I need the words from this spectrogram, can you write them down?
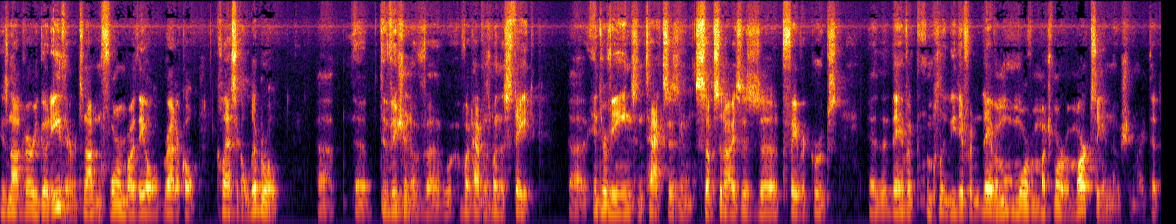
is not very good either. It's not informed by the old radical classical liberal uh, uh, division of, uh, what happens when the state uh, intervenes and taxes and subsidizes uh, favorite groups. they have a completely different. They have a more, much more of a Marxian notion, right? That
